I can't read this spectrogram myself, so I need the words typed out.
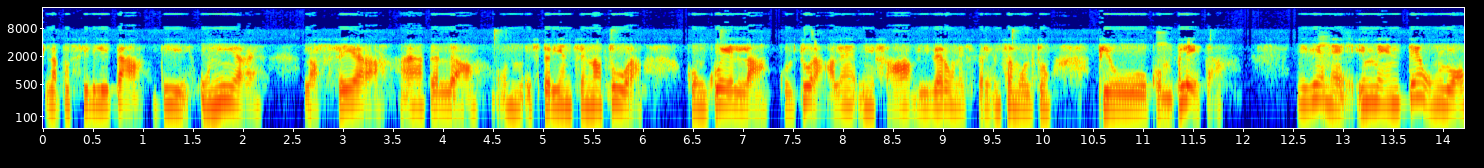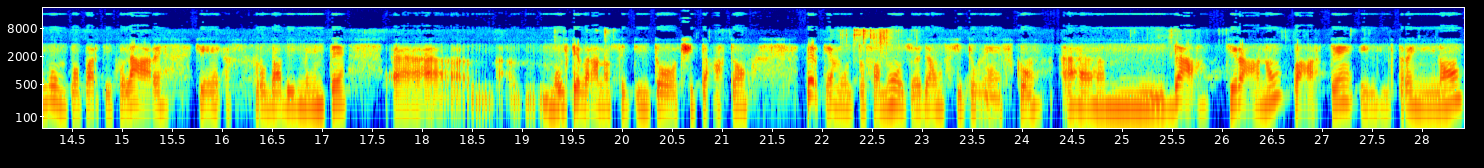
la possibilità di unire la sfera eh, dell'esperienza um, in natura con quella culturale mi fa vivere un'esperienza molto più completa. Mi viene in mente un luogo un po' particolare che probabilmente eh, molti avranno sentito citato perché è molto famoso ed è un sito UNESCO. Eh, da Tirano parte il trenino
